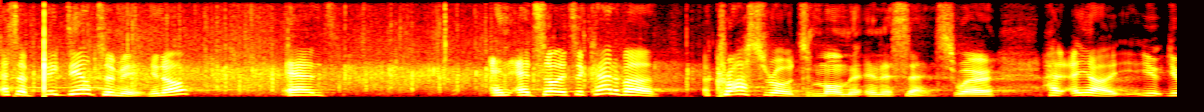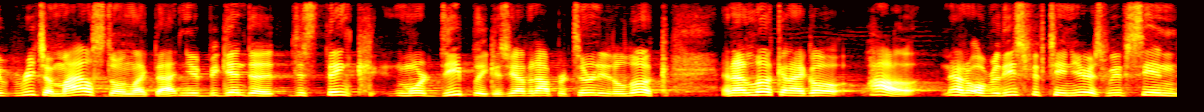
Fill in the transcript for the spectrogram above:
That's a big deal to me, you know? And, and, and so it's a kind of a, a crossroads moment in a sense where you know, you, you reach a milestone like that and you begin to just think more deeply because you have an opportunity to look. And I look and I go, wow, man, over these 15 years, we've seen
